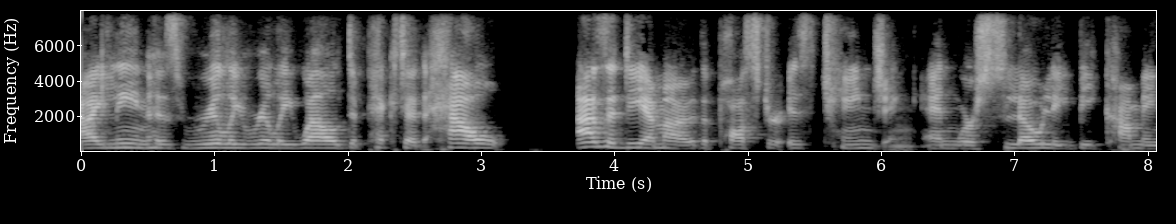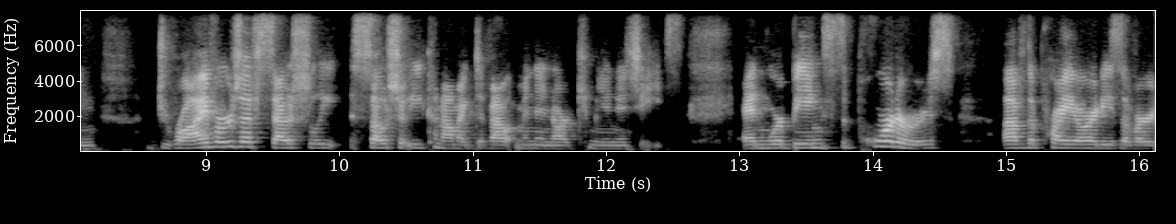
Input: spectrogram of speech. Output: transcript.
Aileen has really, really well depicted how as a DMO, the posture is changing and we're slowly becoming drivers of socially socio-economic development in our communities. And we're being supporters of the priorities of our,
